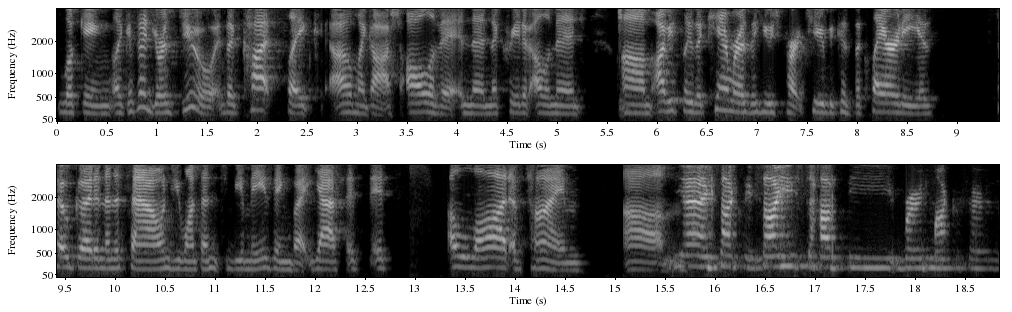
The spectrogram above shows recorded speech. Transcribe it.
looking like I said, yours do. The cuts, like oh my gosh, all of it, and then the creative element. Um, obviously, the camera is a huge part too because the clarity is so good, and then the sound. You want them to be amazing, but yes, it's it's a lot of time. Um, yeah, exactly. So I used to have the Rode microphone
